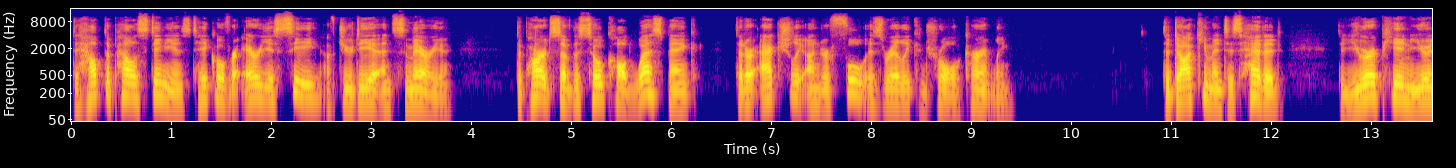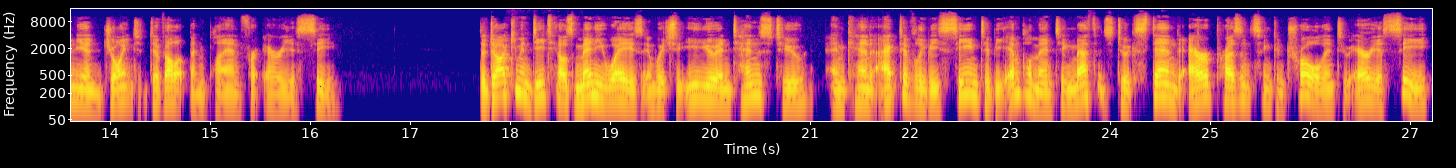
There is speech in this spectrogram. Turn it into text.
to help the Palestinians take over Area C of Judea and Samaria, the parts of the so called West Bank that are actually under full Israeli control currently. The document is headed the European Union Joint Development Plan for Area C. The document details many ways in which the EU intends to and can actively be seen to be implementing methods to extend Arab presence and control into Area C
